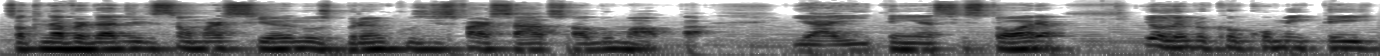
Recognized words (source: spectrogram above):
só que na verdade eles são marcianos brancos disfarçados, tal do mal, tá? E aí tem essa história. Eu lembro que eu comentei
